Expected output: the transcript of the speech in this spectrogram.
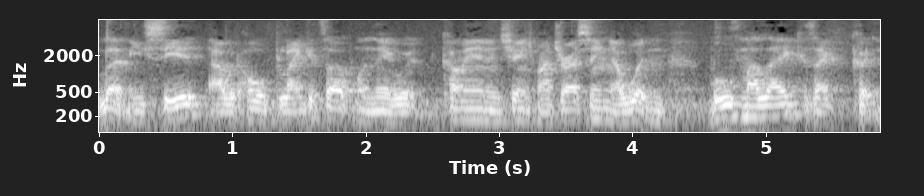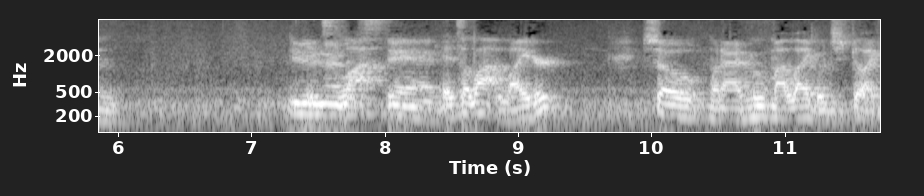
let me see it. I would hold blankets up when they would come in and change my dressing. I wouldn't move my leg because I couldn't. You it's a lot. It's a lot lighter. So when I move my leg, it would just be like,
